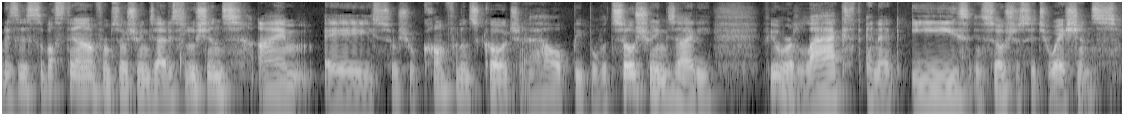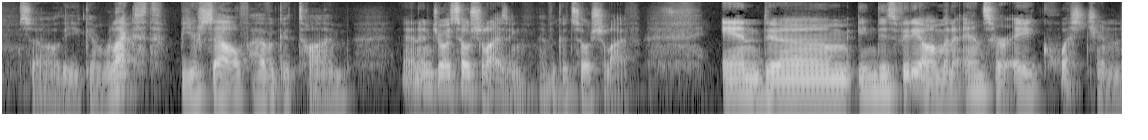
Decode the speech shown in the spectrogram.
this is Sebastiaan from Social Anxiety Solutions. I'm a social confidence coach and I help people with social anxiety feel relaxed and at ease in social situations so that you can relax, be yourself, have a good time, and enjoy socializing, have a good social life. And um, in this video, I'm going to answer a question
